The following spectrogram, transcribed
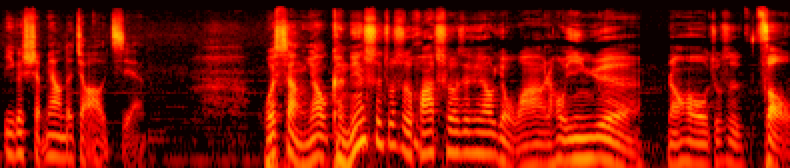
一个什么样的骄傲节？我想要肯定是就是花车这些要有啊，然后音乐，然后就是走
